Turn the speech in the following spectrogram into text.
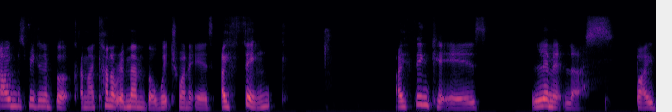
i was reading a book and i cannot remember which one it is. I think i think it is limitless by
